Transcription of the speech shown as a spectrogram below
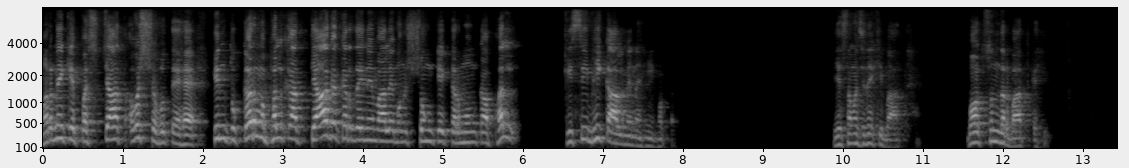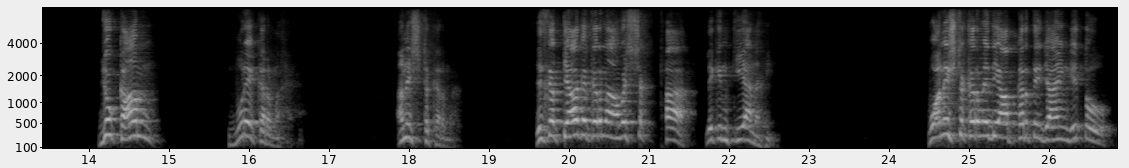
मरने के पश्चात अवश्य होते हैं। किंतु कर्म फल का त्याग कर देने वाले मनुष्यों के कर्मों का फल किसी भी काल में नहीं होता। यह समझने की बात है। बहुत सुंदर बात कही। जो काम बुरे कर्म है, अनिष्ट कर्म जिसका त्याग करना आवश्यक था, लेकिन किया नहीं। वो अनिष्ट कर्म यदि आप करते जाएँगे तो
